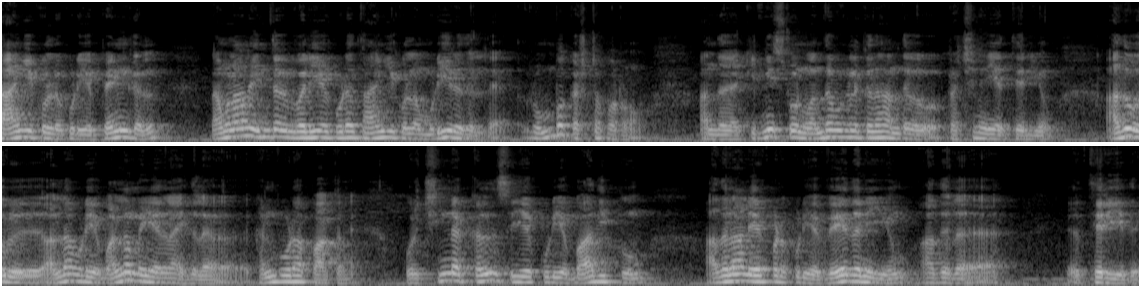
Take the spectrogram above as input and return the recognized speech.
தாங்கி கொள்ளக்கூடிய பெண்கள் நம்மளால் இந்த வழியை கூட தாங்கி கொள்ள முடியறதில்ல. ரொம்ப கஷ்டப்படுறோம். அந்த கிட்னி ஸ்டோன் வந்தவங்களுக்கு தான் அந்த பிரச்சனையை தெரியும். அது ஒரு அல்லாவுடைய வல்லமையை நான் இதில் கண்கூடாக பார்க்குறேன். ஒரு சின்ன கல் செய்யக்கூடிய பாதிப்பும் அதனால் ஏற்படக்கூடிய வேதனையும் அதில் தெரியுது.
